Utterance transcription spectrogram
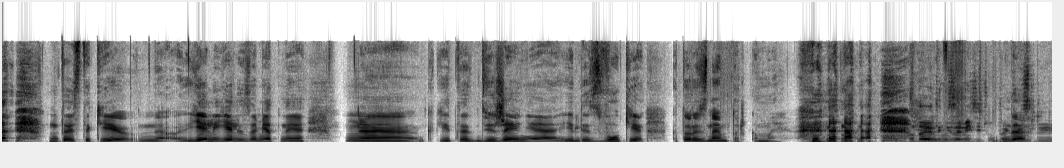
ну, то есть такие еле-еле заметные э, какие-то движения или звуки, которые знаем только мы. Ну да, это не заметить вот так. Если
